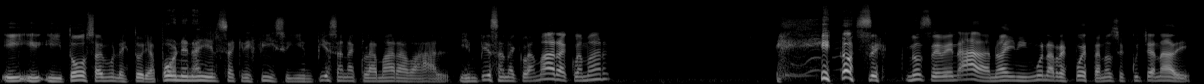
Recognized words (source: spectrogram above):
y, todos sabemos la historia, ponen ahí el sacrificio y empiezan a clamar a Baal, y empiezan a clamar, a clamar, y no se, no se ve nada, no hay ninguna respuesta, no se escucha a nadie.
